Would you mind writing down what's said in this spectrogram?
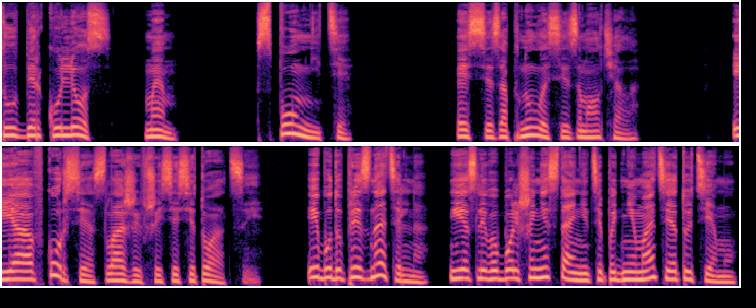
«Туберкулез, мэм. Вспомните». Эсси запнулась и замолчала. Я в курсе сложившейся ситуации. И буду признательна, если вы больше не станете поднимать эту тему».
